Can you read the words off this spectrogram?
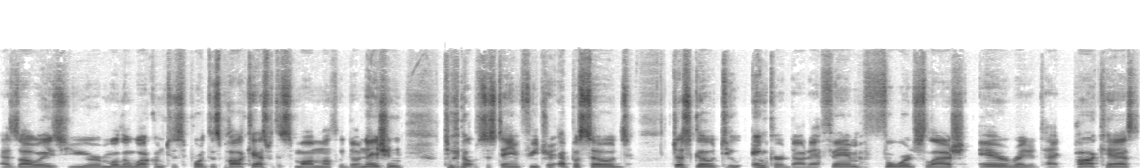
As always, you're more than welcome to support this podcast with a small monthly donation to help sustain future episodes. Just go to anchor.fm forward slash air raid attack podcast.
